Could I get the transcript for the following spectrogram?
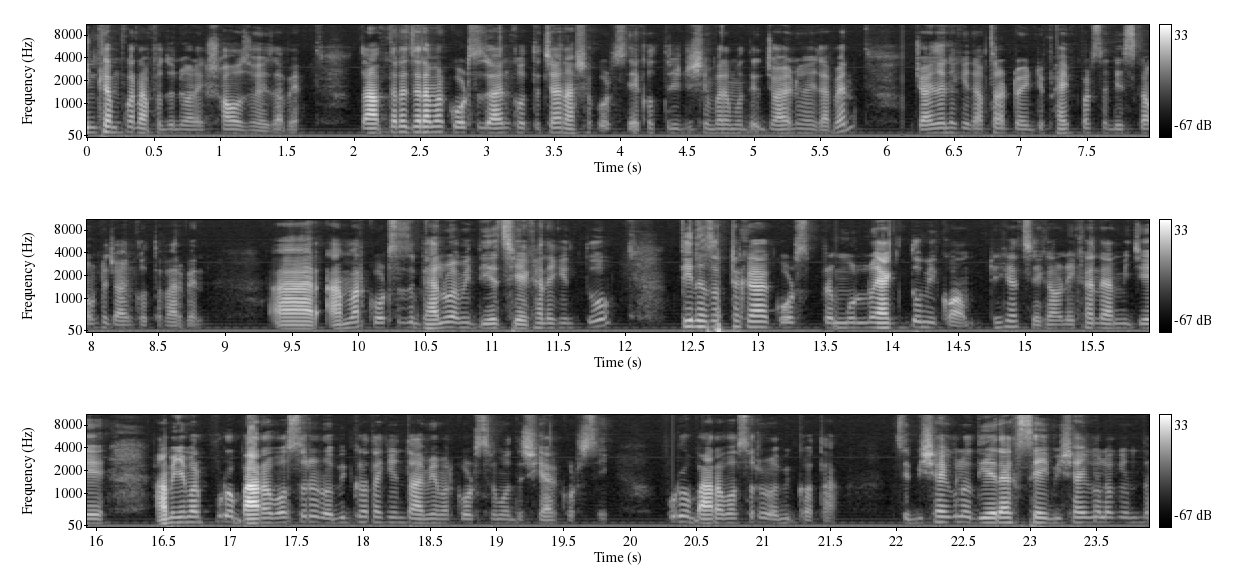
ইনকাম করা আপনার জন্য অনেক সহজ হয়ে যাবে। তো আপনারা যারা আমার কোর্সে জয়েন করতে চান, আশা করছি একত্রিশ ডিসেম্বরের মধ্যে জয়েন হয়ে যাবেন। জয়েন হলে কিন্তু আপনারা টোয়েন্টি ফাইভ পার্সেন্ট ডিসকাউন্টে জয়েন করতে পারবেন। আর আমার কোর্সে যে ভ্যালু আমি দিয়েছি, এখানে কিন্তু তিন হাজার টাকা কোর্স মূল্য একদমই কম, ঠিক আছে? কারণ এখানে আমি যে, আমি আমার পুরো বারো বছরের অভিজ্ঞতা কিন্তু আমি আমার কোর্সের মধ্যে শেয়ার করছি। পুরো বারো বছরের অভিজ্ঞতা। যে বিষয়গুলো দিয়ে রাখছে, এই বিষয়গুলো কিন্তু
